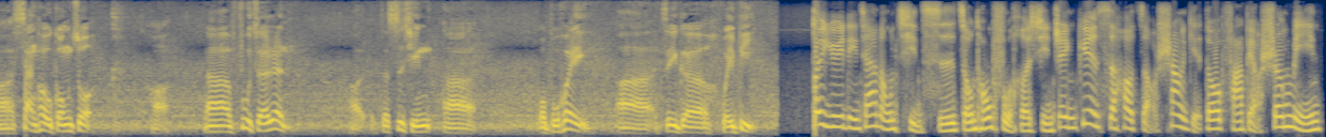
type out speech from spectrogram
啊善后工作，好，那负责任啊的事情啊，我不会啊这个回避。对于林佳龙请辞，总统府和行政院四号早上也都发表声明。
